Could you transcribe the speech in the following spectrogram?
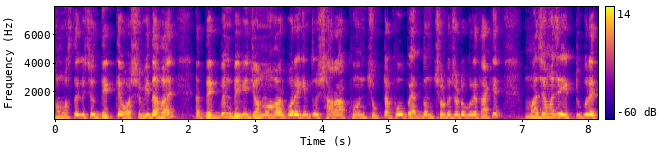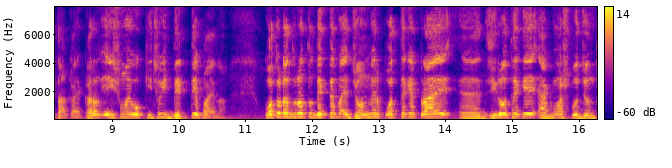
সমস্ত কিছু দেখতে অসুবিধা হয়। আর দেখবেন বেবি জন্ম হওয়ার পরে কিন্তু সারাক্ষণ চোখটা খুব একদম ছোট ছোট করে থাকে, মাঝে মাঝে একটু করে তাকায়। কারণ এই সময় ও কিছুই দেখতে পায় না। কতটা দূরত্ব দেখতে পায় জন্মের পর থেকে প্রায় জিরো থেকে এক মাস পর্যন্ত।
